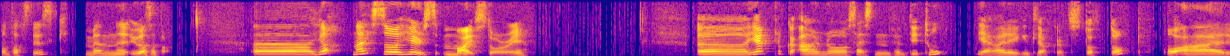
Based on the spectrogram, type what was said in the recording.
Fantastisk. Men uh, uansett, da. Uh, ja, nei, så here's my story. Uh, ja, klokka er nå 16.52. Jeg har egentlig akkurat stått opp og er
